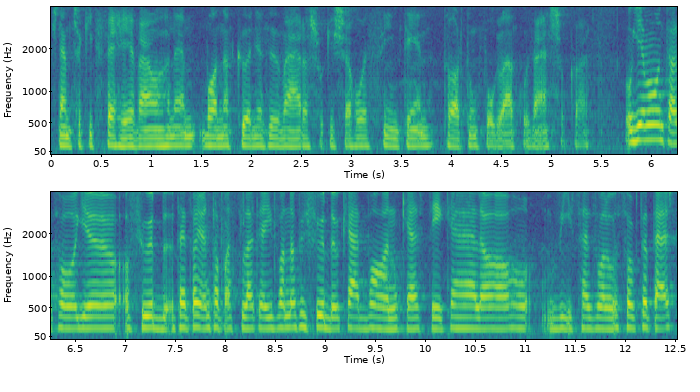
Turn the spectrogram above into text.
és nem csak itt Fehérváron, hanem vannak környező városok is, ahol szintén tartunk foglalkozásokat. Ugye mondtad, hogy a fürdő, tehát olyan tapasztalataid vannak, hogy fürdőkádban kezdték el a vízhez való szoktatást.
